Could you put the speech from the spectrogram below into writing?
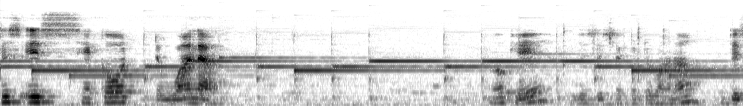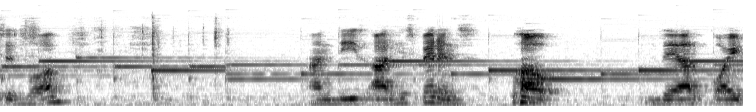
This is Sekotawana okay this is Sekotawana this is Bob. And these are his parents. Wow. They are quite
